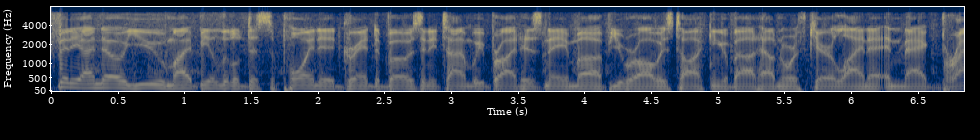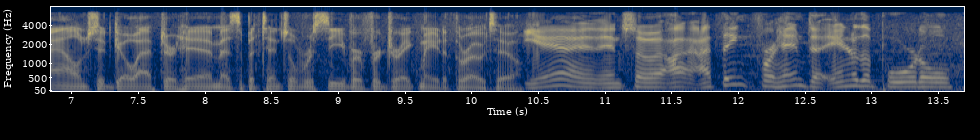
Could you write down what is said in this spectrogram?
Fitty, I know you might be a little disappointed. Grant DuBose, anytime we brought his name up, you were always talking about how North Carolina and Mack Brown should go after him as a potential receiver for Drake Maye to throw to. Yeah, and, so I, I think for him to enter the portal –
